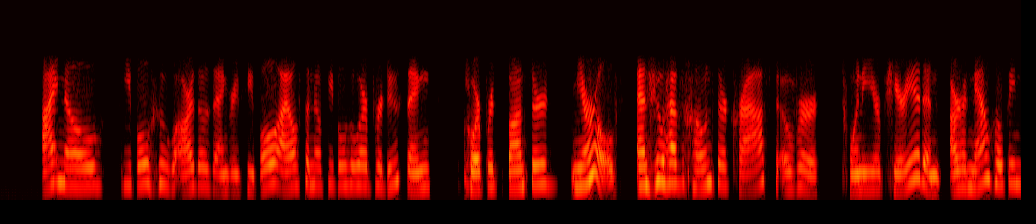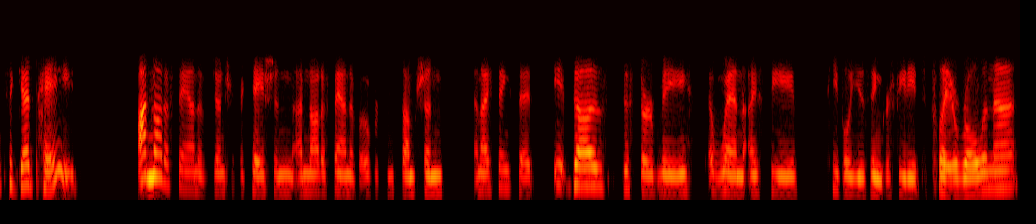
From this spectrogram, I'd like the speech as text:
I know people who are those angry people. I also know people who are producing corporate sponsored murals and who have honed their craft over 20 year period and are now hoping to get paid. I'm not a fan of gentrification. I'm not a fan of overconsumption. And I think that it does disturb me when I see people using graffiti to play a role in that.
